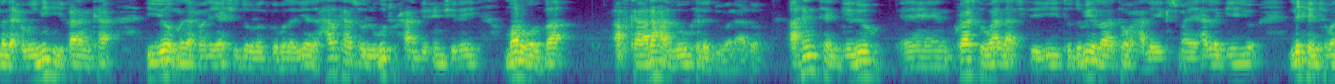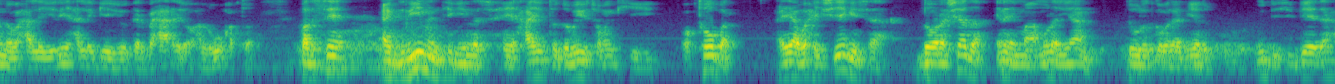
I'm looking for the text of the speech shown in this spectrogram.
madaxweynihii qaranka iyo madaxweyneyaashii dowlad goboleedyada. Halkaasoo lagu turxaan bixin jiray mar walba afkaaraha lagu kala duwanaado. Arrinta gedo kuraasta waa la asteeyey toddobiyo labaatan waxaa la kismaayey hala geeyo. Lix iyo tobanna waxaa la yidhi hala geeyo garbahare oo ha lagu qabto. Balse agreementigii la saxiixay toddobiyo tobankii octoobar ayaa waxay sheegaysaa doorashada inay maamulayaan dowlad goboleedyadu. Guddi sideed ah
